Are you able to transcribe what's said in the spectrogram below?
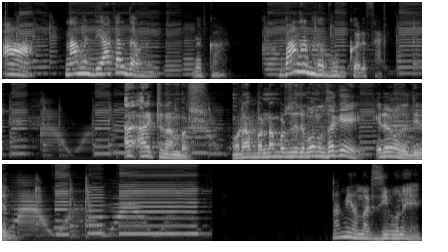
আ নামের দিয়ে আকার দাও নাই বোকা। বানানটা ভুল করে স্যার। আর আরেকটা নাম্বার। আমার আব্বার নাম্বার যদি বন্ধ থাকে এটার মধ্যে দিবেন আমি আমার জীবনে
